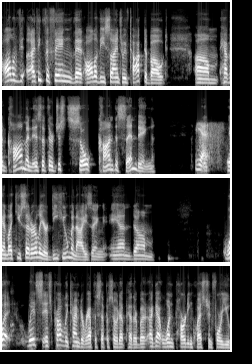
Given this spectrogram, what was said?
all of the, i think the thing that all of these signs we've talked about um, have in common is that they're just so condescending Yes. and like you said earlier dehumanizing and um, what it's it's probably time to wrap this episode up heather but i got one parting question for you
